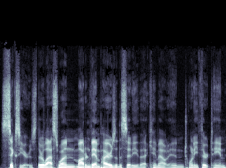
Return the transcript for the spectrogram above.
six years. Their last one, Modern Vampires of the City, that came out in 2013.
